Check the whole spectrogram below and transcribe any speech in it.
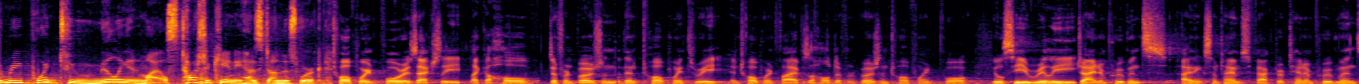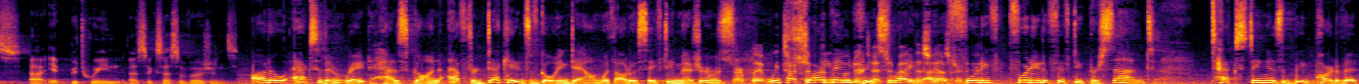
3.2 million miles. Tasha Keeney has done this work. 12.4 is actually like a whole different version than 12.3, and 12.5 is a whole different version than 12.4. You'll see really giant improvements, I think sometimes factor of 10 improvements uh, in between uh, successive versions. Auto accident rate has gone after decades of going down with auto safety measures. Sharply. We talked to Sharp Pete Buttigieg increase, about right? this uh, 40, 40 to 50 percent. Texting is a big part of it.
